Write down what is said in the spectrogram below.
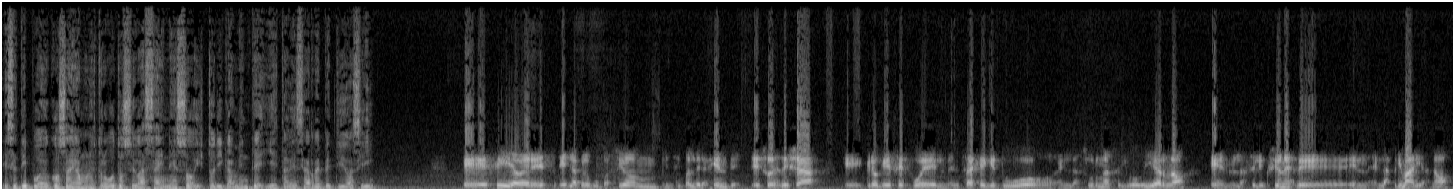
ese tipo de cosas, digamos, nuestro voto se basa en eso históricamente y esta vez se ha repetido así? Eh, sí, a ver, es, es la preocupación principal de la gente, eso desde ya. Eh, creo que ese fue el mensaje que tuvo en las urnas el gobierno en las elecciones de en, las primarias, ¿no?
